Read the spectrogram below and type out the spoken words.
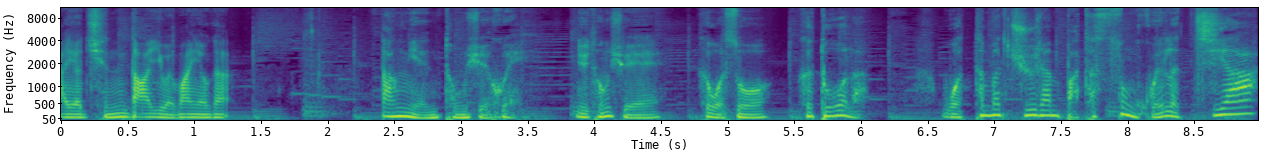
还有青岛一位网友讲：“当年同学会，女同学和我说喝多了，我他妈居然把她送回了家！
